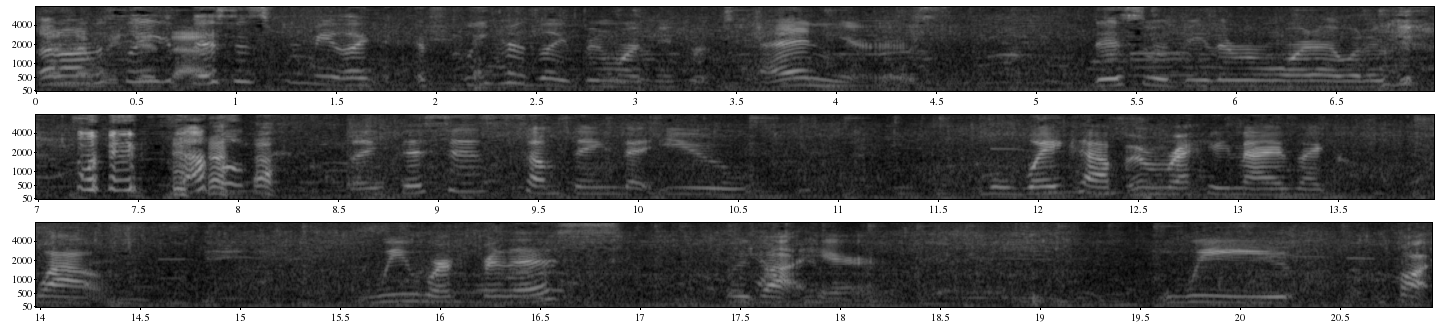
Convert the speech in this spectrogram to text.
And, we honestly, that. this is for me. Like, if we had like been working for ten years, this would be the reward I would have given myself. like, this is something that you will wake up and recognize. Like, wow, we worked for this. We got here. We fought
